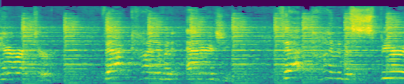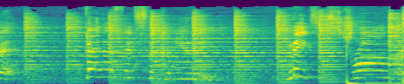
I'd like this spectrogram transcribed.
character, that kind of an energy, that kind of a spirit benefits the community, makes it stronger,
